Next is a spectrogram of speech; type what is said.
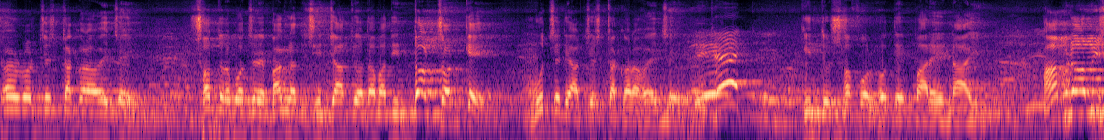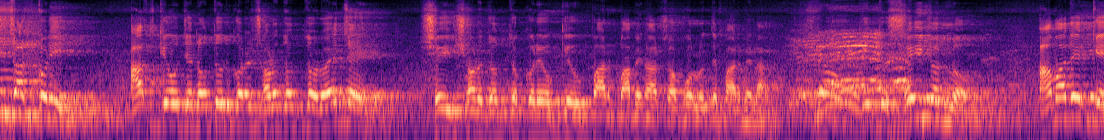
সরানোর চেষ্টা করা হয়েছে। সতেরো বছরে বাংলাদেশি জাতীয়তাবাদী দর্শনকে মুছে দেওয়ার চেষ্টা করা হয়েছে। কিন্তু সফল হতে পারে নাই। আমরাও বিশ্বাস করি আজকেও যে নতুন করে ষড়যন্ত্র রয়েছে সেই ষড়যন্ত্র করেও কেউ পার পাবে না সফল হতে পারবে না। কিন্তু সেই জন্য আমাদেরকে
